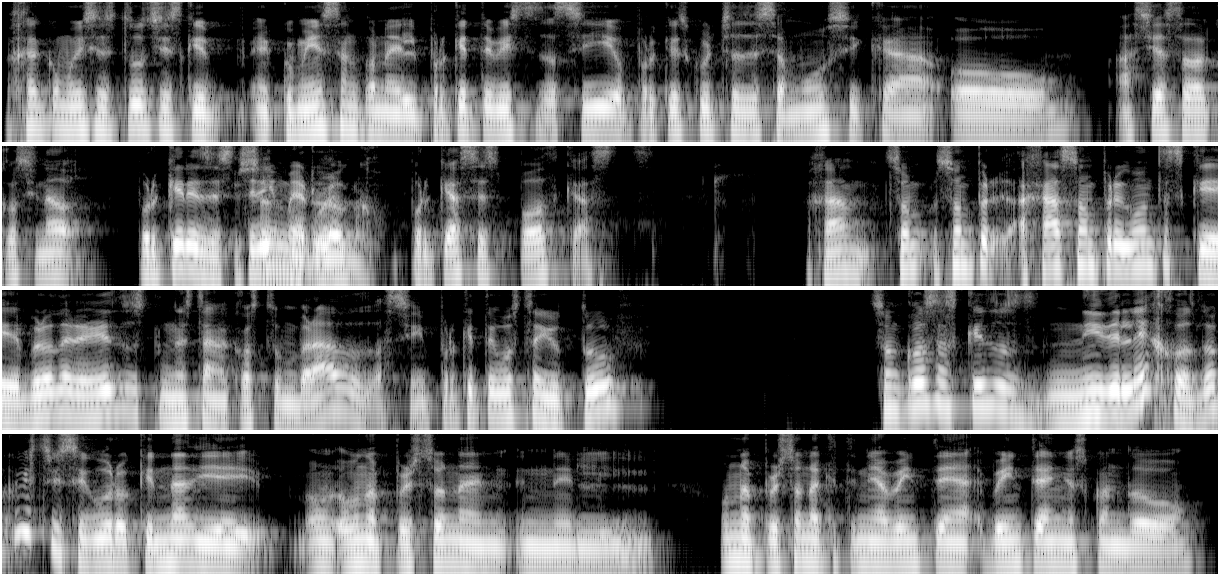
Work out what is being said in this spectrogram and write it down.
ajá, como dices tú, si es que eh, comienzan con el ¿por qué te vistes así? o ¿por qué escuchas esa música? o así has estado cocinado. ¿Por qué eres streamer, bueno. loco? ¿Por qué haces podcasts? Ajá, son, son, ajá, son preguntas que, brother, ellos no están acostumbrados así. ¿Por qué te gusta YouTube? Son cosas que ellos ni de lejos, loco. Yo estoy seguro que nadie, una persona en, el, una persona que tenía 20, a- 20 años cuando,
